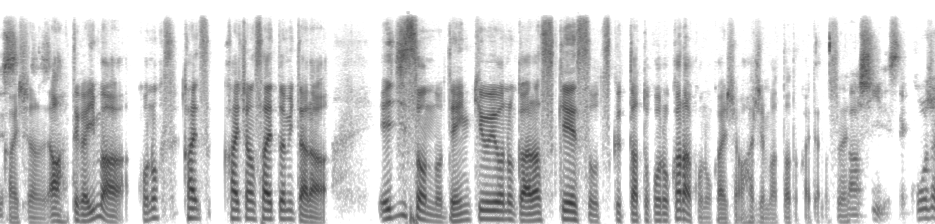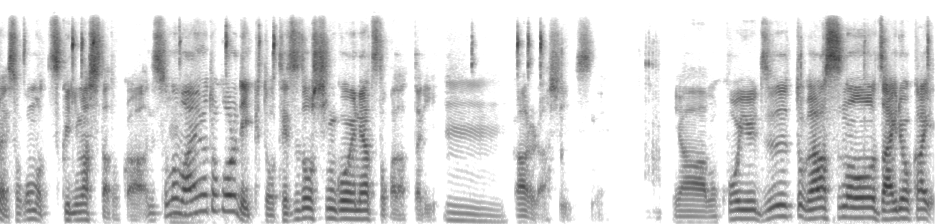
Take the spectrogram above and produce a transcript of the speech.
い会社なんで、あ、てか今、この会会社のサイト見たら、エジソンの電球用のガラスケースを作ったところからこの会社は始まったと書いてますね。らしいですね。工場にそこも作りましたとか、でその前のところで行くと鉄道信号用のやつとかだったりうん。があるらしいですね。いやーもうこういうずーっとガラスの材料開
